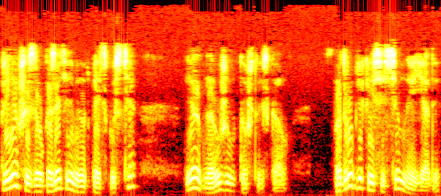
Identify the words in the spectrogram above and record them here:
Принявшись за указатели минут пять спустя, я обнаружил то, что искал. Под рубрикой «Системные яды»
